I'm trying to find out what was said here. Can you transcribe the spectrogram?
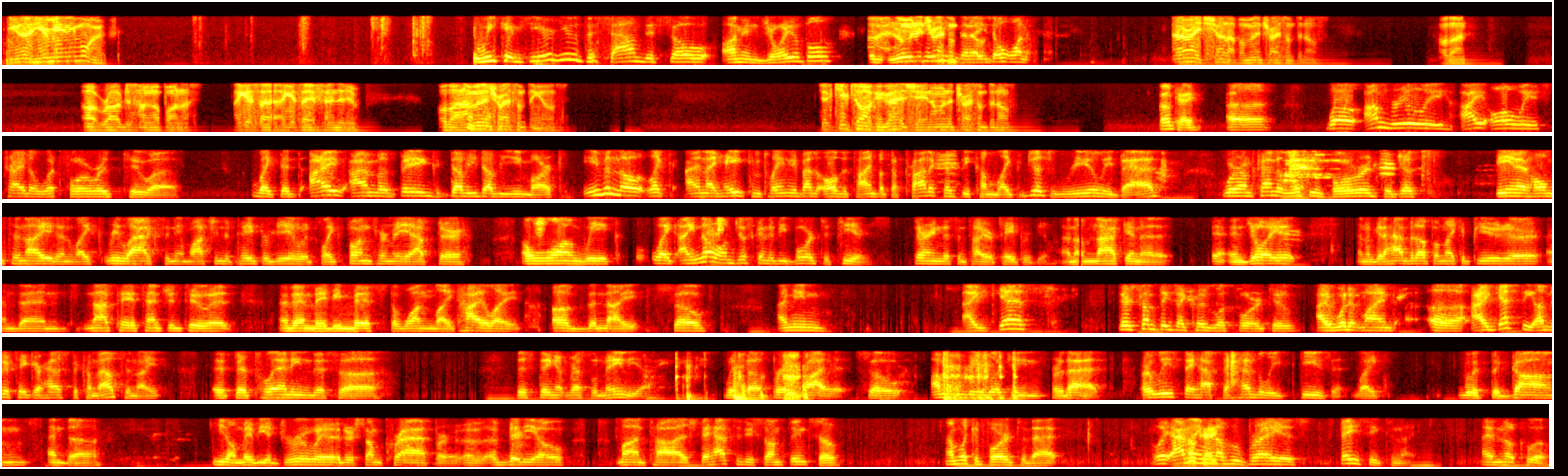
Do you not hear me anymore? We can hear you. The sound is so unenjoyable and Alright, I'm gonna try irritating something that I don't want. All right, shut up. I'm gonna try something else. Hold on. Oh, Rob just hung up on us. I guess I, I guess I offended him. Hold on. I'm gonna try something else. Just keep talking. Go ahead, Shane. I'm gonna try something else. Okay. Uh, well, I'm really. I always try to look forward to uh, like the. I I'm a big WWE mark. Even though like, and I hate complaining about it all the time, but the product has become like just really bad. Where I'm kind of looking forward to just being at home tonight and like relaxing and watching the pay per view. It's like fun for me after a long week. Like I know I'm just going to be bored to tears during this entire pay per view, and I'm not going to enjoy it. And I'm going to have it up on my computer and then not pay attention to it, and then maybe miss the one like highlight of the night. So, I mean, I guess there's some things I could look forward to. I wouldn't mind. Uh, I guess the Undertaker has to come out tonight if they're planning this uh this thing at WrestleMania with uh, Bray Wyatt. So I'm gonna be looking for that, or at least they have to heavily tease it, like with the gongs and the, you know, maybe a druid or some crap or a, a video montage. They have to do something. So I'm looking forward to that. Wait, I don't even know who Bray is facing tonight. I have no clue.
